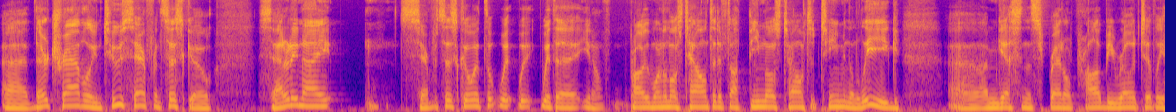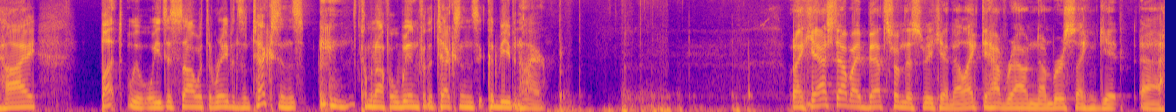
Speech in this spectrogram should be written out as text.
Uh, they're traveling to San Francisco Saturday night. San Francisco with, with, with a you know probably one of the most talented, if not the most talented team in the league. Uh, I'm guessing the spread will probably be relatively high. But what we just saw with the Ravens and Texans coming off a win for the Texans, it could be even higher. When I cashed out my bets from this weekend, I like to have round numbers so I can get uh,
